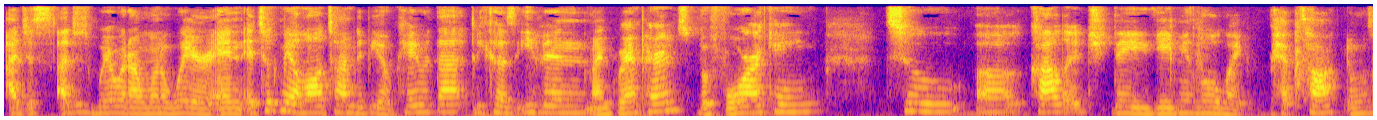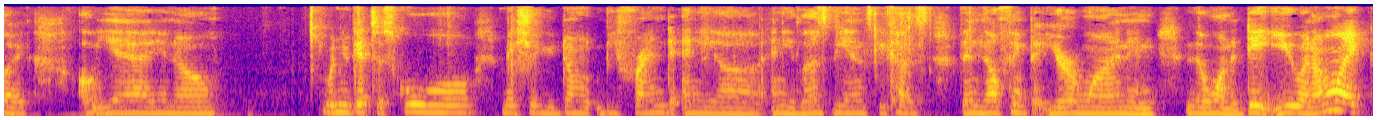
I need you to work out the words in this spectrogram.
I just I just wear what I want to wear. And it took me a long time to be okay with that because even my grandparents before I came to uh, college they gave me a little like pep talk and was like oh yeah you know when you get to school, make sure you don't befriend any uh any lesbians because then they'll think that you're one and they'll want to date you. And I'm like,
